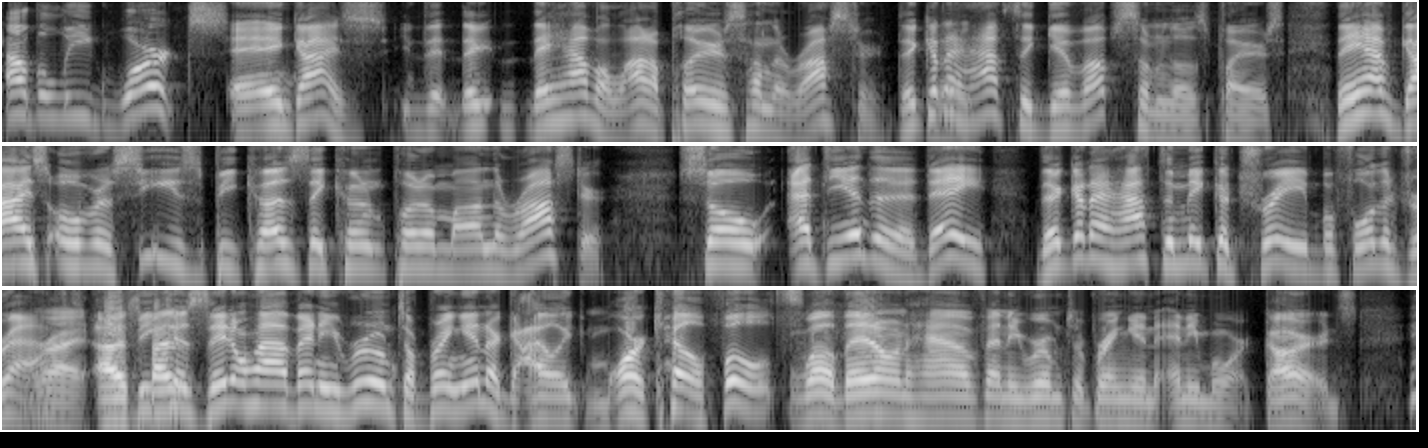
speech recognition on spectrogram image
how the league works. And guys, th- they they have a lot of players on the roster. They're gonna have to give up some of those players. They have guys overseas because they couldn't put them on the roster. So at the end of the day, they're gonna have to make a trade before the draft, Right. Uh, spe- because they don't have any room to bring in a guy like Markelle Fultz. Well, they don't have any room to bring in any more guards,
